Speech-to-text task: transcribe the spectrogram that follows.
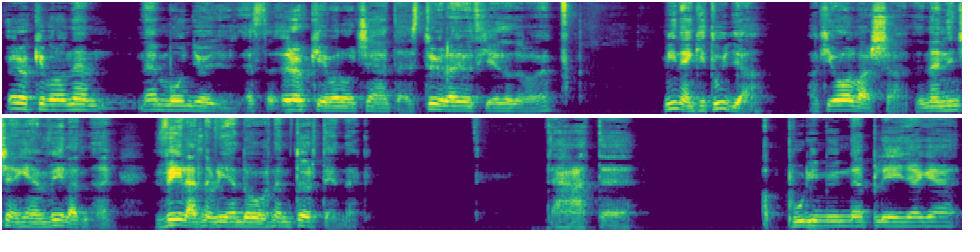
Örökkévaló nem, nem mondja, hogy ezt az örökkévaló csinálta, ez tőle jött ki ez a dolog. Mindenki tudja, aki olvassa, de nem nincsenek ilyen véletlenek. Véletlenül ilyen dolgok nem történnek. Tehát eh, a Purim ünnep lényege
